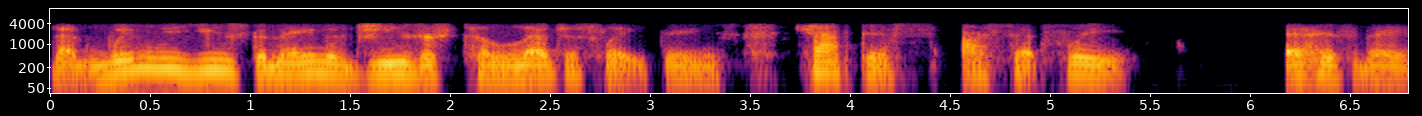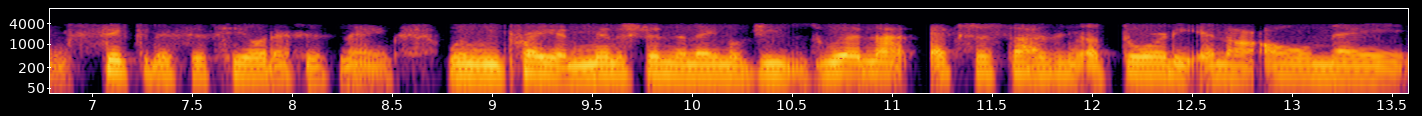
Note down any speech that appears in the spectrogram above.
that when we use the name of Jesus to legislate things, captives are set free at his name. Sickness is healed at his name. When we pray and minister in the name of Jesus, we're not exercising authority in our own name,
